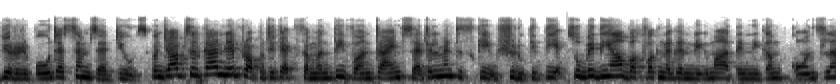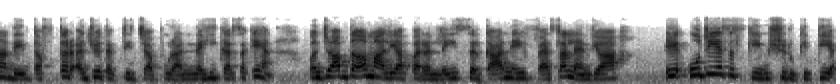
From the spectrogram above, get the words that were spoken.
Bureau report SMZ news Punjab ਸਰਕਾਰ ਨੇ ਪ੍ਰਾਪਰਟੀ ਟੈਕਸ ਸੰਬੰਧੀ ਵਨ ਟਾਈਮ ਸੈਟਲਮੈਂਟ ਸਕੀਮ ਸ਼ੁਰੂ ਕੀਤੀ ਹੈ। ਸੂਬੇ ਦੀਆਂ ਵੱਖ-ਵੱਖ ਨਗਰ ਨਿਗਮਾਂ ਅਤੇ ਨਿਗਮ ਕੌਂਸਲਾਂ ਦੇ ਦਫ਼ਤਰ ਅਜੇ ਤੱਕ ਟੀਚਾ ਪੂਰਾ ਨਹੀਂ ਕਰ ਸਕੇ ਹਨ। ਪੰਜਾਬ ਦਾ ਮਾਲੀਆ ਭਰਨ ਲਈ ਸਰਕਾਰ ਨੇ ਫੈਸਲਾ ਲੈਂਦਿਆਂ ਇਹ OTS ਸਕੀਮ ਸ਼ੁਰੂ ਕੀਤੀ ਹੈ।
